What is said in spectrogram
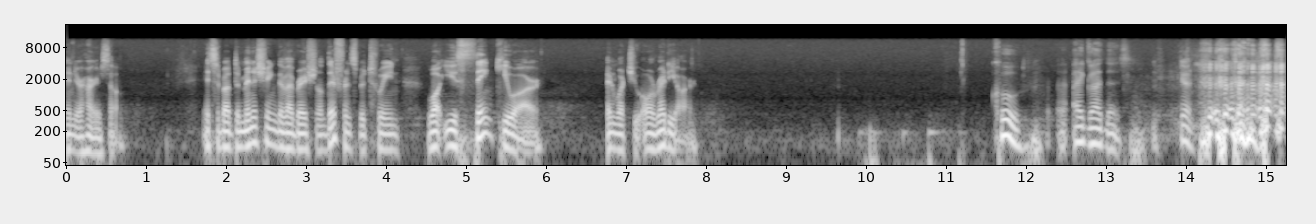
and your higher self. It's about diminishing the vibrational difference between what you think you are and what you already are. Cool. I got that. Good.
